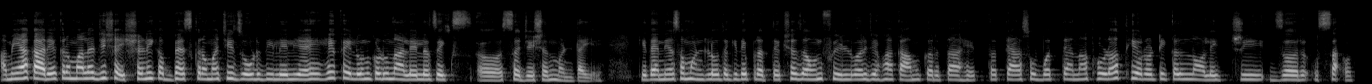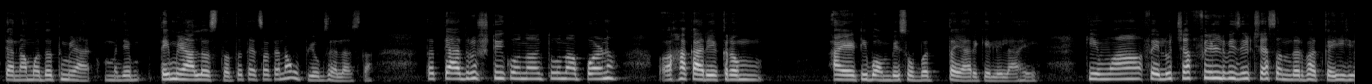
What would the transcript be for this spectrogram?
आम्ही या कार्यक्रमाला जी शैक्षणिक अभ्यासक्रमाची जोड दिलेली आहे हे फेलोंकडून आलेलंच एक सजेशन म्हणता येईल. की त्यांनी असं म्हटलं होतं की ते प्रत्यक्ष जाऊन फील्डवर जेव्हा काम करत आहेत तर त्यासोबत त्यांना थोडं थिअरोटिकल नॉलेजची जर सा- त्यांना मदत मिळा म्हणजे ते मिळालं असतं तर त्याचा त्यांना उपयोग झाला असता. तर त्या दृष्टिकोनातून आपण हा कार्यक्रम आय आय टी बॉम्बेसोबत तयार केलेला आहे. किंवा फेलोच्या फील्ड व्हिजिटच्या संदर्भात काही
